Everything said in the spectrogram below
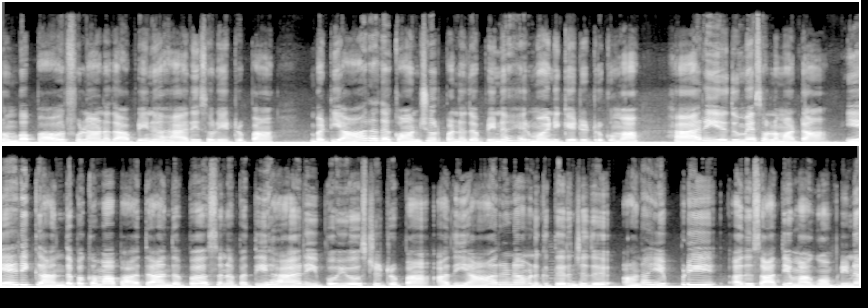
ரொம்ப பவர்ஃபுல்லானதா அப்படின்னு ஹாரி சொல்லிகிட்டு இருப்பான். பட் யார் அதை கான்ஜூர் பண்ணது அப்படின்னு ஹெர்மாயினி கேட்டுட்ருக்குமா ஹாரி எதுவுமே சொல்ல மாட்டான். ஏரிக்கு அந்த பக்கமாக பார்த்தா அந்த பர்சனை பற்றி ஹாரி இப்போ யோசிச்சுட்டு இருப்பான். அது யாருன்னு அவனுக்கு தெரிஞ்சது. ஆனால் எப்படி அது சாத்தியமாகும் அப்படின்னு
